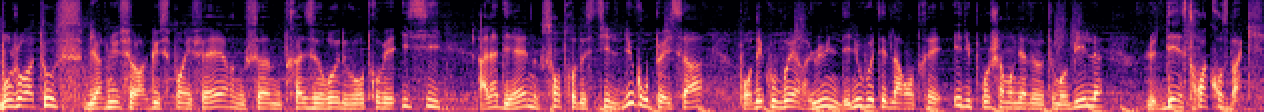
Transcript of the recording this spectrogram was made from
Bonjour à tous, bienvenue sur l'Argus.fr. Nous sommes très heureux de vous retrouver ici à l'ADN, au centre de style du groupe PSA, pour découvrir l'une des nouveautés de la rentrée et du prochain mondial de l'automobile, le DS3 Crossback.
